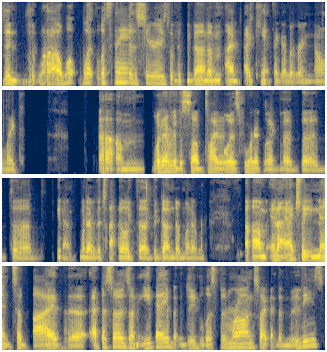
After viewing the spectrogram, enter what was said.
the, the wow. What what what's the name of the series with the new Gundam? I I can't think of it right now. Like um, whatever the subtitle is for it, like the the the you know whatever the title, like the the Gundam, whatever. Um, and I actually meant to buy the episodes on eBay, but the dude listed them wrong, so I got the movies.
